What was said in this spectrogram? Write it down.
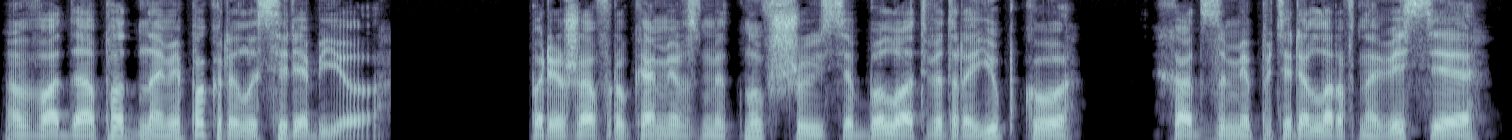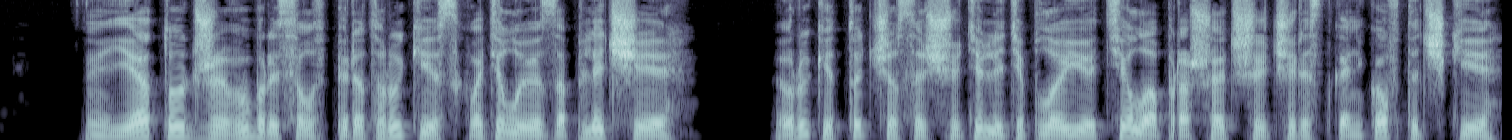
Вода под нами покрылась рябью. Прижав руками взметнувшуюся было от ветра юбку, Хадзуми потеряла равновесие. Я тут же выбросил вперед руки и схватил ее за плечи. Руки тотчас ощутили тепло ее тела, прошедшее через ткань кофточки.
